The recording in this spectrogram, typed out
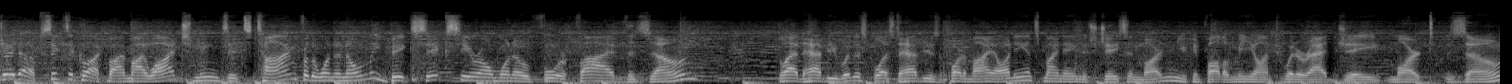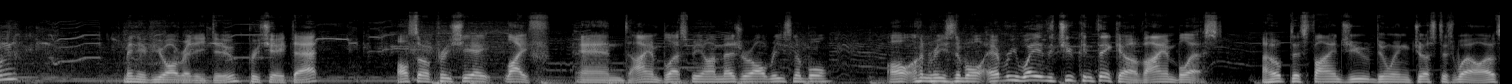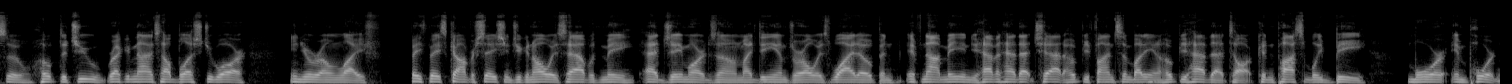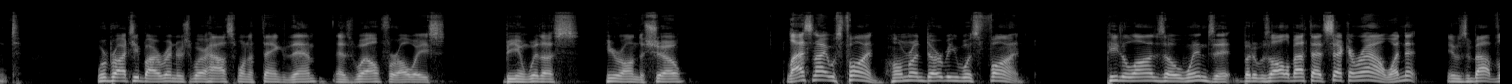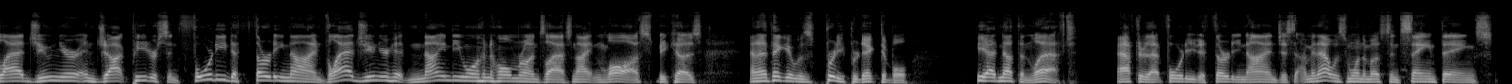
Straight up, 6 o'clock by my watch means it's time for the one and only Big Six here on 1045 The Zone. Glad to have you with us. Blessed to have you as a part of my audience. My name is Jason Martin. You can follow me on Twitter at JMartZone. Many of you already do. Appreciate that. Also appreciate life. And I am blessed beyond measure, all reasonable, all unreasonable, every way that you can think of. I am blessed. I hope this finds you doing just as well. I also hope that you recognize how blessed you are in your own life. Faith based conversations you can always have with me at JMartZone. My DMs are always wide open. If not me and you haven't had that chat, I hope you find somebody and I hope you have that talk. Couldn't possibly be more important. We're brought to you by Renters Warehouse. Want to thank them as well for always being with us here on the show. Last night was fun. Home Run Derby was fun. Pete Alonso wins it, but it was all about that second round, wasn't it? It was about Vlad Jr. and Joc Pederson, 40 to 39. Vlad Jr. hit 91 home runs last night and lost because, and I think it was pretty predictable, he had nothing left after that 40 to 39. Just, I mean, that was one of the most insane things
